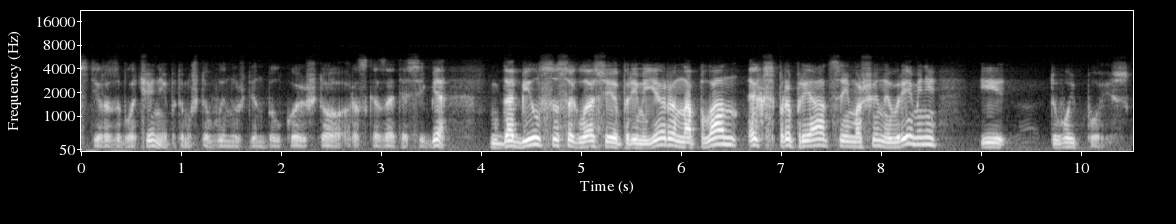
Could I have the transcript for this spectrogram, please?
опасности разоблачения, потому что вынужден был кое-что рассказать о себе, добился согласия премьера на план экспроприации машины времени и твой поиск.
